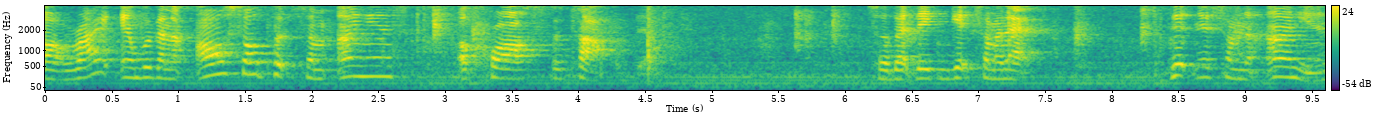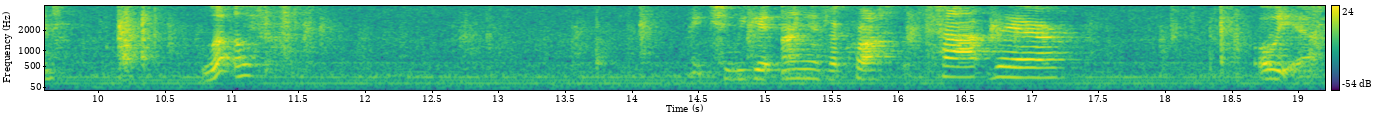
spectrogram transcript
all right and we're gonna also put some onions across the top of them so that they can get some of that goodness from the onion -oh. make sure we get onions across the top there oh yeah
